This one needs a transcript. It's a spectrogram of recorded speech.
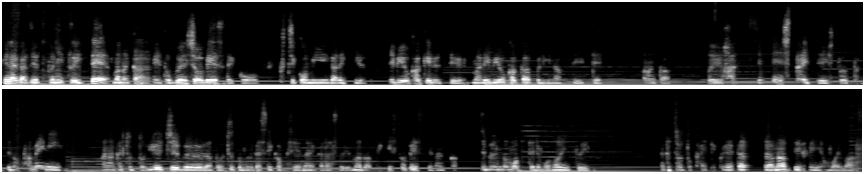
きなガジェットについて、まあなんか、はいえっ、と、文章ベースでこう、口コミができる、レビューをかけるっていう、まあレビューを書くアプリになっていて、まあなんか、そういう発信したいっていう人たちのために、まあ、なんかちょっと YouTube だとちょっと難しいかもしれないから、そういうまだテキストベースでなんか自分の持ってるものについて、なんかちょっと書いてくれたらなっていうふうに思います。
